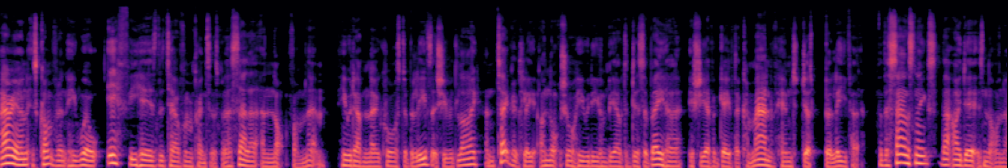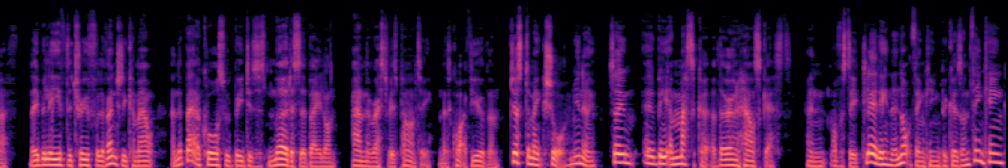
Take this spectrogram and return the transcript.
Arianne is confident he will if he hears the tale from Princess Myrcella and not from them. He would have no cause to believe that she would lie, and technically I'm not sure he would even be able to disobey her if she ever gave the command of him to just believe her. For the Sand Snakes, that idea is not enough. They believe the truth will eventually come out, and the better course would be to just murder Sir Balon and the rest of his party, and there's quite a few of them, just to make sure, you know. So it would be a massacre of their own house guests. And obviously, clearly, they're not thinking because I'm thinking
